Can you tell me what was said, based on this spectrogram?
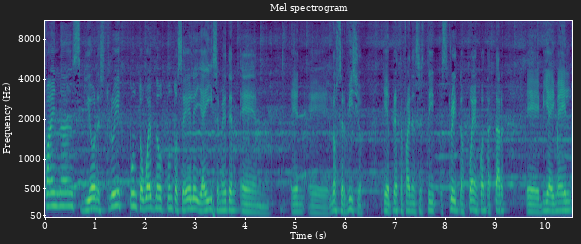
finance-street.webnode.cl y ahí se meten en, eh, los servicios que presta Finance Street. Nos pueden contactar eh, vía email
